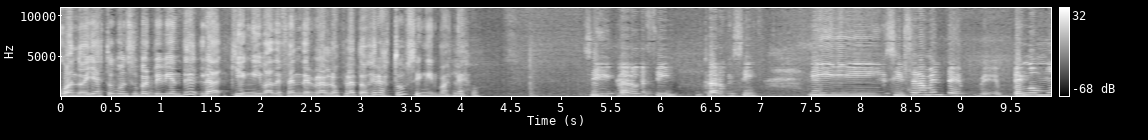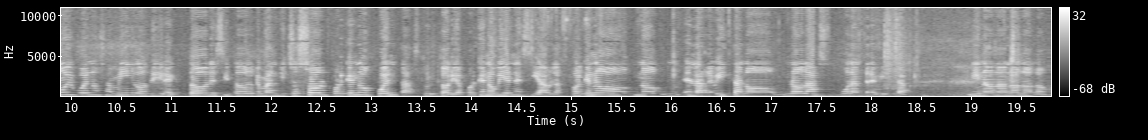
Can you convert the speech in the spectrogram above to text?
cuando ella estuvo en Superviviente, la, quien iba a defenderla a los platos eras tú, sin ir más lejos. Sí, claro que sí, claro que sí. Y sinceramente eh, tengo muy buenos amigos, directores y todo que me han dicho, Sol, ¿por qué no cuentas tu historia? ¿Por qué no vienes y hablas? ¿Por qué no, no en la revista no, no das una entrevista? Y no, no, no, no, no,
